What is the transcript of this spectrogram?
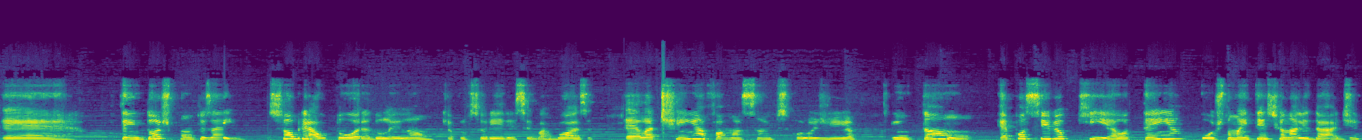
é, tem dois pontos aí. Sobre a autora do leilão, que é a professora C. Barbosa, ela tinha a formação em psicologia, então é possível que ela tenha posto uma intencionalidade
